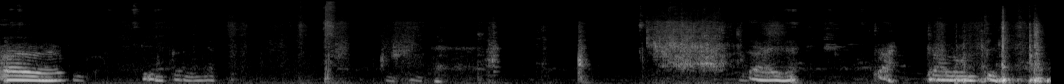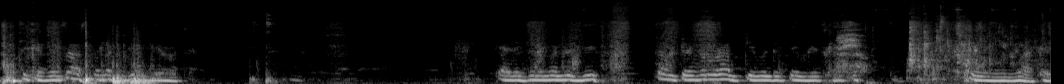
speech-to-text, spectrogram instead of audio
अं, तीन करून लागते काय नाही चा- चालवून ते तिकडच असतं लागते देवाचं काय तुला म्हणलं जी चमट्याबरोबर आमटी म्हणलं तेवढीच खाते भाकर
